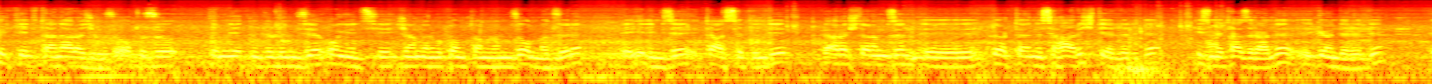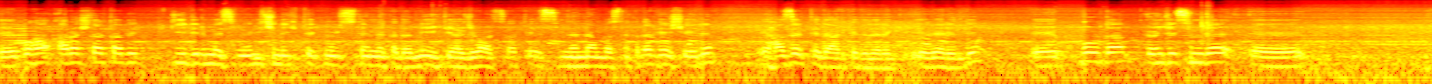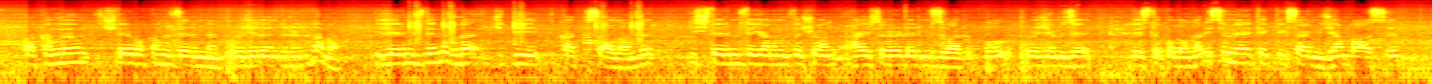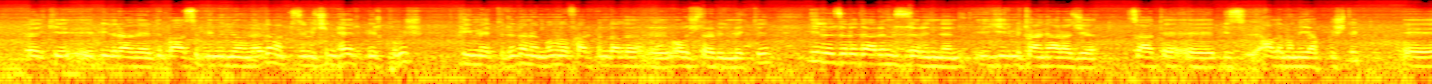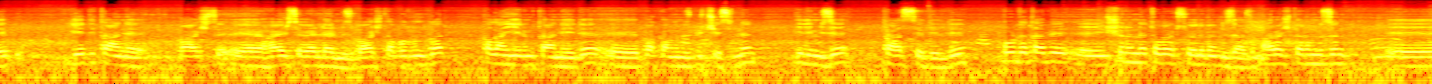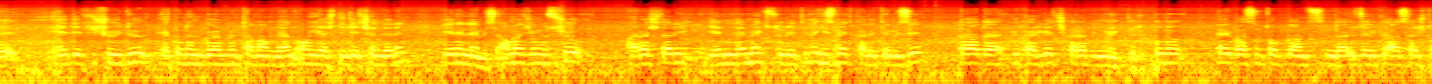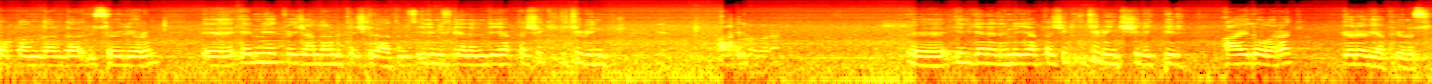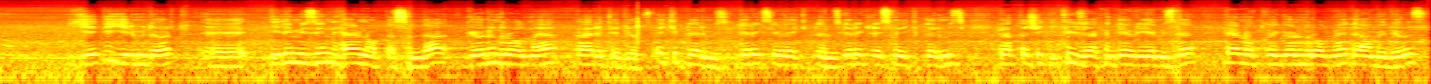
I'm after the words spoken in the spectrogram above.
47 tane aracımızı, 30'u Emniyet Müdürlüğümüze, 17'si Jandarma Komutanlığımıza olmak üzere e, ilimize tahsis edildi. Ve araçlarımızın e, 4 tanesi hariç diğerleri de hizmet hazır hale gönderildi. E, bu araçlar tabii giydirmesinden, içindeki teknoloji sistemine kadar ne ihtiyacı varsa, tesisinden lambasına kadar her şeyle e, hazır tedarik edilerek e, verildi. E, burada öncesinde e, Bakanlığın İçişleri Bakanlığı üzerinden projelendirildi ama illerimizden de buna ciddi katkı sağlandı. İşlerimizde yanımızda şu an hayırseverlerimiz var. Bu projemize destek olanlar. İsimlerini tek tek saymayacağım. Bazısı belki 1 lira verdi, bazısı 1 milyon verdi ama bizim için her bir kuruş kıymetlidir. Önemli bununla farkındalığı e, oluşturabilmekti. İl özel idaremiz üzerinden e, 20 tane aracı zaten e, biz alımını yapmıştık. E, 7 tane bağış e, hayırseverlerimiz bağışta bulundular. Kalan 20 taneyi de e, bakanlığımız bütçesinden ilimize tahsis edildi. Burada tabii e, şunu net olarak söylememiz lazım. Araçlarımızın e, hedefi şuydu, ekonomik ömrünü tamamlayan 10 yaşını geçenlerin yenilemesi. Amacımız şu, araçları yenilemek suretiyle hizmet kalitemizi daha da yukarıya çıkarabilmektir. Bunu her basın toplantısında, özellikle asayiş toplantılarında söylüyorum. Ee, Emniyet ve Jandarma Teşkilatımız ilimiz genelinde yaklaşık 2000 aile olarak e, il genelinde yaklaşık 2000 kişilik bir aile olarak görev yapıyoruz. 7-24 e, ilimizin her noktasında görünür olmaya gayret ediyoruz. Ekiplerimiz, gerek sivil ekiplerimiz, gerek resmi ekiplerimiz yaklaşık 200'e yakın devriyemizle her noktada görünür olmaya devam ediyoruz.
